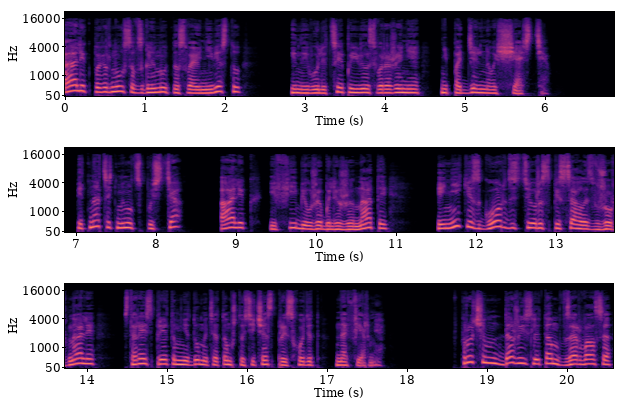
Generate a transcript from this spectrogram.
Алик повернулся взглянуть на свою невесту, и на его лице появилось выражение неподдельного счастья. Пятнадцать минут спустя Алик и Фиби уже были женаты, и Ники с гордостью расписалась в журнале, стараясь при этом не думать о том, что сейчас происходит на ферме. Впрочем, даже если там взорвался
